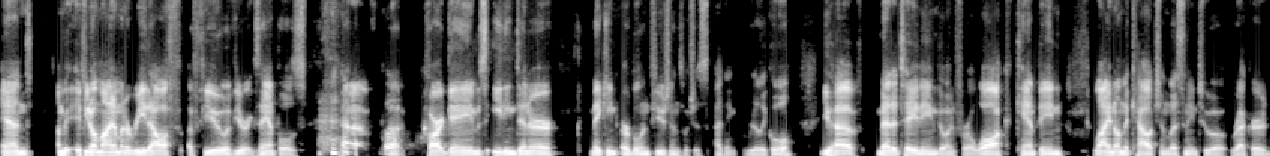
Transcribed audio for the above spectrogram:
And I mean, if you don't mind, I'm going to read off a few of your examples. Have, cool. uh, card games, eating dinner, making herbal infusions, which is, I think, really cool. You have meditating, going for a walk, camping, lying on the couch and listening to a record,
